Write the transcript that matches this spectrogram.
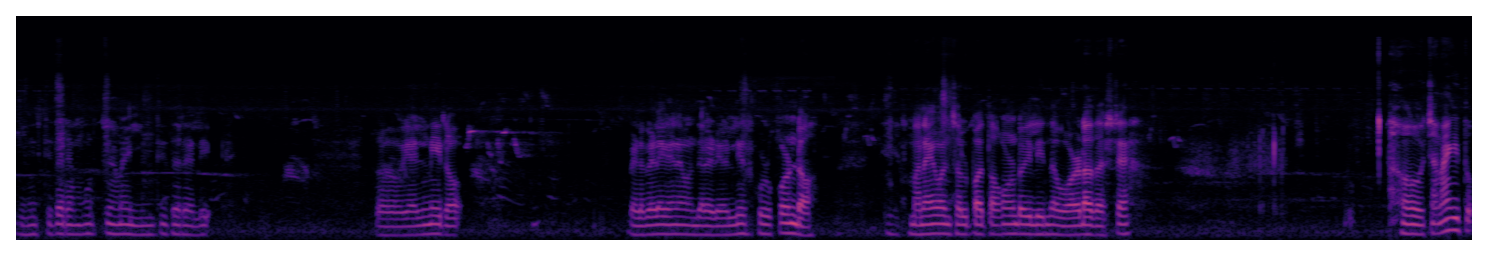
ಇಲ್ಲಿ ನಿಂತಿದ್ದಾರೆ ಮೂರು ಜನ ಇಲ್ಲಿ ನಿಂತಿದ್ದಾರೆ ಅಲ್ಲಿ. ಎಳ್ನೀರು. ಬೆಳೆ ಬೆಳಗ್ಗೆನೆ ಒಂದೆರಡು ಎಳ್ನೀರು ಕುಡ್ಕೊಂಡು ಮನೆಗೆ ಒಂದು ಸ್ವಲ್ಪ ತೊಗೊಂಡು ಇಲ್ಲಿಂದ ಹೊರಡೋದಷ್ಟೇ. ಹೋ ಚೆನ್ನಾಗಿತ್ತು.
